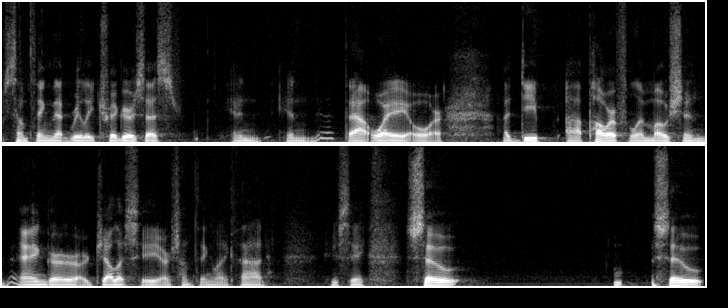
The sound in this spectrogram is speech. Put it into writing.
something that really triggers us in, in that way, or a deep uh, powerful emotion, anger or jealousy or something like that. You see, so so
